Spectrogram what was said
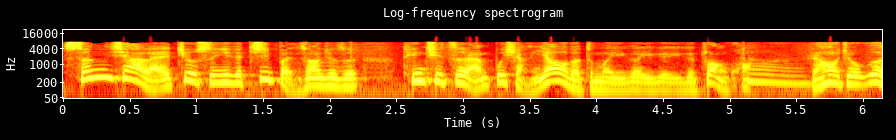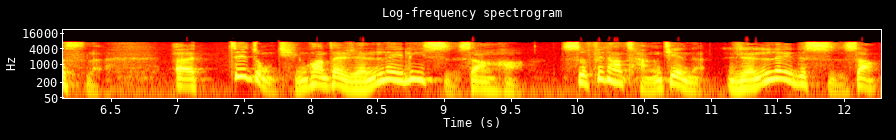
生下来就是一个基本上就是听其自然不想要的这么一个一个一个状况，嗯。然后就饿死了。呃，这种情况在人类历史上哈是非常常见的，人类的史上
